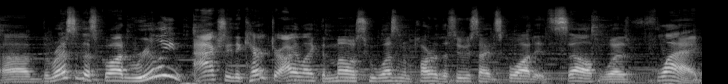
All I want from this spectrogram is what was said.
Uh, the rest of the squad, really, actually, the character I like the most, who wasn't a part of the Suicide Squad itself, was Flag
